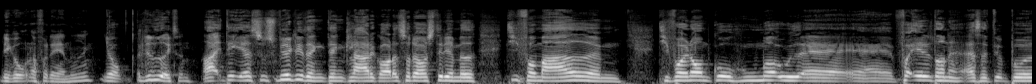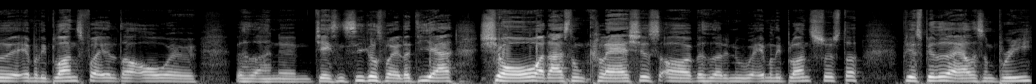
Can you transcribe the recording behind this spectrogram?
ligger under for det andet, ikke? Jo. Og det lyder ikke sådan. Nej, det, jeg synes virkelig, den, den klarer det godt, og så er det også det der med, de får meget, øhm, de får enormt god humor ud af, af forældrene, altså det, både Emily Blunts forældre og, øh, hvad hedder han, øh, Jason Segels forældre, de er sjove, og der er sådan nogle clashes, og hvad hedder det nu, Emily Blunts søster bliver spillet af Alison Brie,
